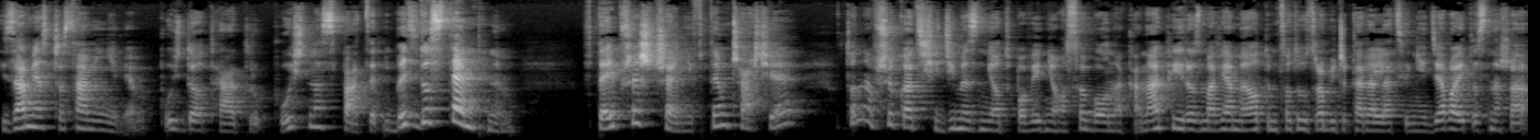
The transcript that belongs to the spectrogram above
I zamiast czasami, nie wiem, pójść do teatru, pójść na spacer i być dostępnym w tej przestrzeni, w tym czasie, to na przykład siedzimy z nieodpowiednią osobą na kanapie i rozmawiamy o tym, co tu zrobić, że ta relacja nie działa, i to jest nasza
